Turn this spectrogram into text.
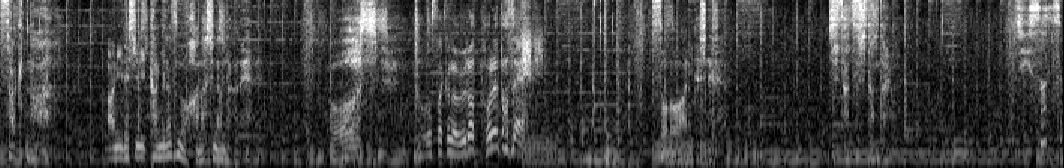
さくまあ兄弟子に限らずの話なんだがね。おーし盗作の裏取れたぜ。その兄弟子ね自殺したんだよ。自殺？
